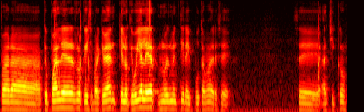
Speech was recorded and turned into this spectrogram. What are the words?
para que puedan leer lo que dice, para que vean que lo que voy a leer no es mentira y puta madre, se, se achicó.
